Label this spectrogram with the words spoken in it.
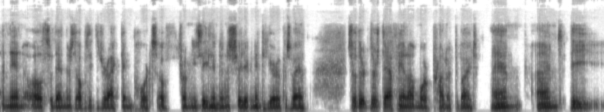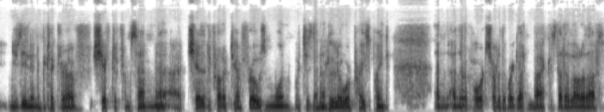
And then also then there's obviously the direct imports of from New Zealand and Australia going into Europe as well. So there, there's definitely a lot more product about. Um, and the New Zealand in particular have shifted from sending a, a, chilled product to a frozen one, which is then at a lower price point. And and the report sort of that we're getting back is that a lot of that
